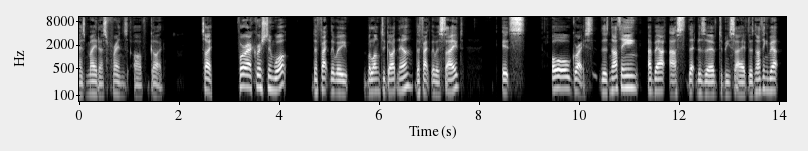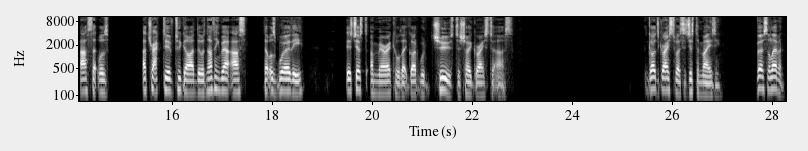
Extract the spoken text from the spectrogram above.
has made us friends of God. So for our Christian walk, the fact that we belong to God now, the fact that we're saved, it's all grace. There's nothing about us that deserved to be saved. There's nothing about us that was attractive to God. There was nothing about us that was worthy. It's just a miracle that God would choose to show grace to us. God's grace to us is just amazing. Verse 11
